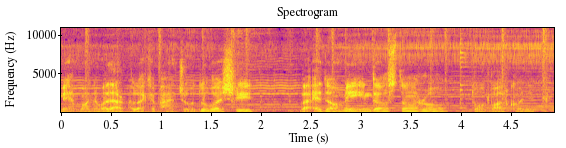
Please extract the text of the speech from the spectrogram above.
مهمان ما در پلاک 52 باشید و ادامه این داستان رو دنبال کنید.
